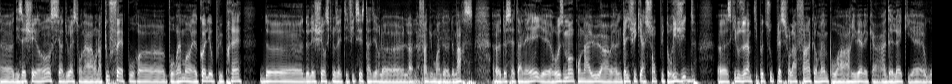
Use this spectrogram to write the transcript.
euh, des échéances. Du reste, on a, on a tout fait pour, euh, pour vraiment coller au plus près de, de l'échéance qui nous a été fixée, c'est-à-dire la, la, fin du mois de, de mars euh, de cette année. Et heureusement qu'on a eu un, une planification plutôt rigide, euh, ce qui nous donne un petit peu de souplesse sur la fin quand même pour arriver avec un, un délai qui est ou,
